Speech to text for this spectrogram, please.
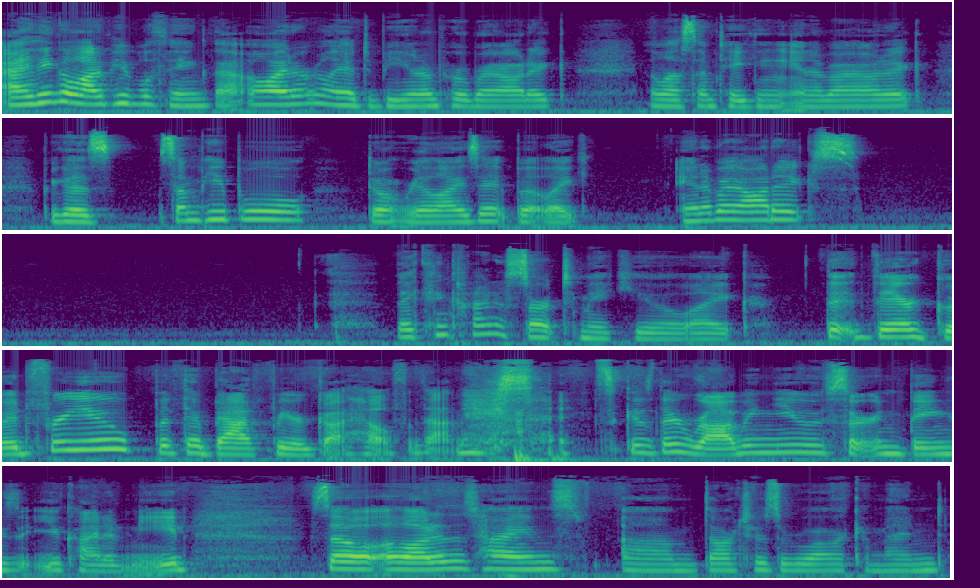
I think a lot of people think that, oh, I don't really have to be on a probiotic unless I'm taking an antibiotic because some people don't realize it, but like antibiotics, they can kind of start to make you like they're good for you, but they're bad for your gut health, if that makes sense, because they're robbing you of certain things that you kind of need. So, a lot of the times, um, doctors will recommend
